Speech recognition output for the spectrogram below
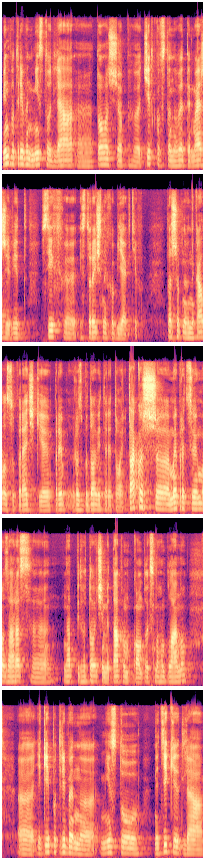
Він потрібен місту для е, того, щоб чітко встановити межі від всіх е, історичних об'єктів. Та щоб не виникало суперечки при розбудові територій. Також ми працюємо зараз над підготовчим етапом комплексного плану, який потрібен місту не тільки для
